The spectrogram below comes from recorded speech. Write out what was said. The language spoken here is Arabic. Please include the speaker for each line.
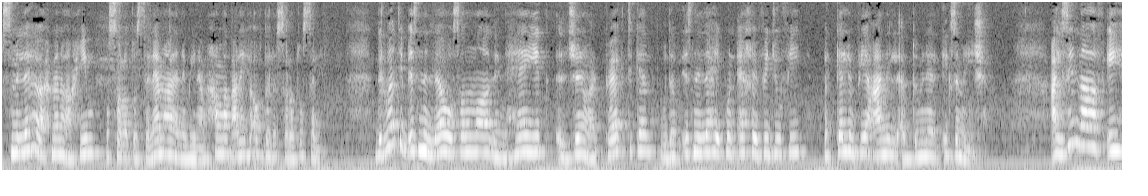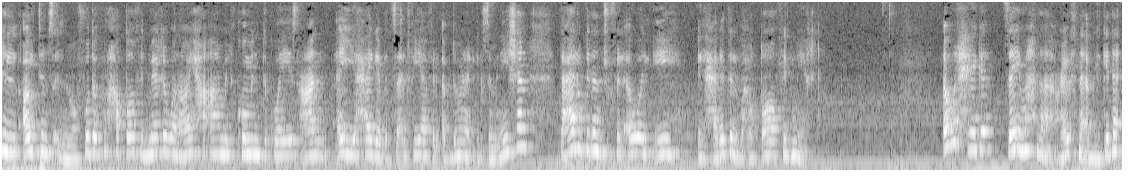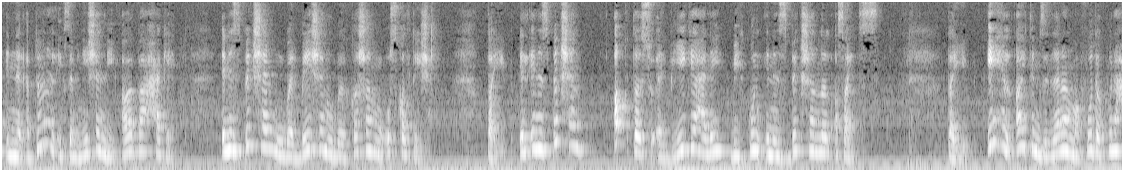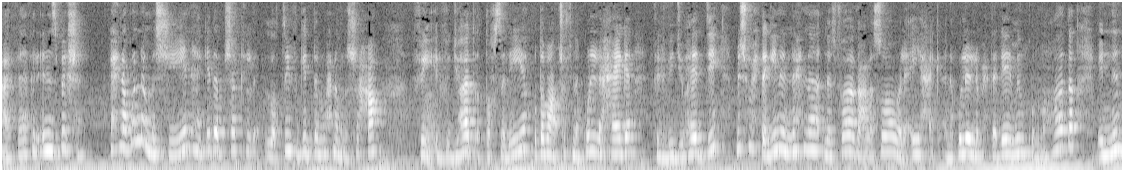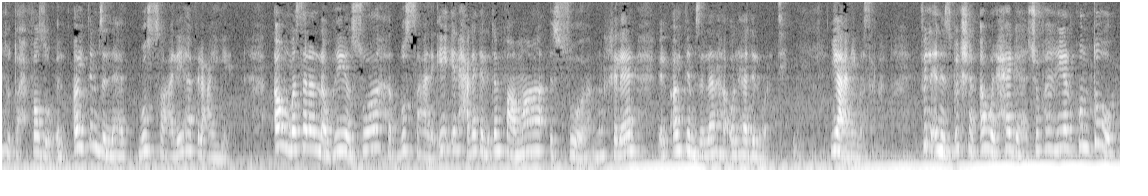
Speaker 1: بسم الله الرحمن الرحيم والصلاة والسلام على نبينا محمد عليه أفضل الصلاة والسلام. دلوقتي بإذن الله وصلنا لنهاية ال general practical وده بإذن الله هيكون آخر فيديو فيه بتكلم فيه عن ال abdominal examination عايزين نعرف إيه ال items اللي المفروض أكون حاطاها في دماغي وأنا رايحة أعمل comment كويس عن أي حاجة بتسأل فيها في ال abdominal examination تعالوا كده نشوف الأول إيه الحاجات اللي بحطها في دماغي. أول حاجة زي ما إحنا عرفنا قبل كده إن ال abdominal examination ليه أربع حاجات inspection و palpation و percussion و auscultation طيب ال inspection أكتر سؤال بيجي عليه بيكون inspection لل ascites طيب إيه ال items اللي أنا المفروض أكون عارفاها في ال inspection إحنا كنا ماشيينها كده بشكل لطيف جدا وإحنا بنشرحها في الفيديوهات التفصيلية وطبعا شفنا كل حاجة في الفيديوهات دي. مش محتاجين إن إحنا نتفرج على صور ولا أي حاجة. أنا كل اللي محتاجاه منكم النهارده إن إنتوا تحفظوا ال items اللي هتبص عليها في العيان. أو مثلا لو هي صوره هتبص على إيه؟ إيه الحاجات اللي تنفع مع الصورة من خلال ال items اللي أنا هقولها دلوقتي. يعني مثلا في ال inspection أول حاجة هتشوفها هي ال contour.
